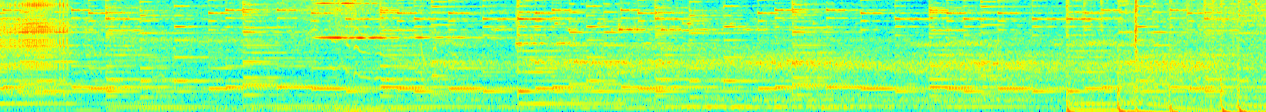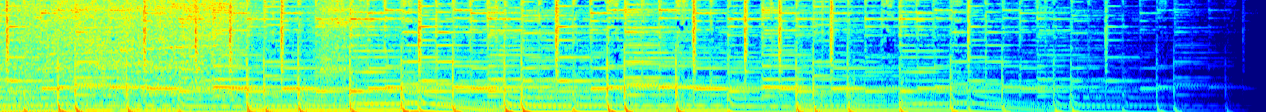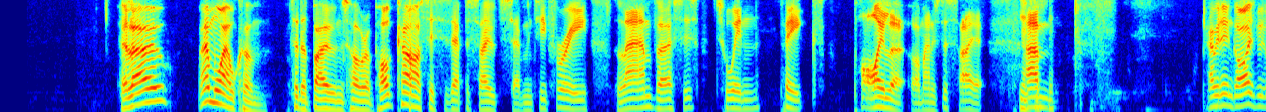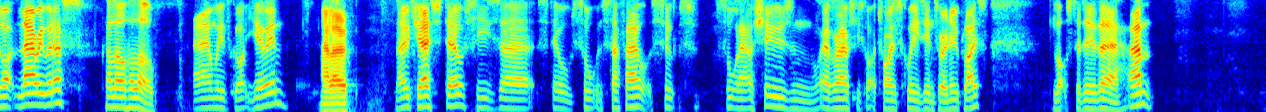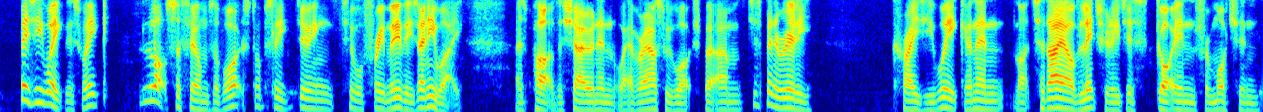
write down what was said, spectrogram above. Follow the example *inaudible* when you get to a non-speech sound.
welcome to the Bones Horror Podcast. This is episode 73 Lamb versus Twin Peaks pilot. I managed to say it. *laughs* Um, how we doing, guys? We've got Larry with us, Hello, hello. and we've got Ewan. Hello. No, Jess still. She's uh, still sorting stuff out, su- sorting out her shoes and whatever else she's got to try and squeeze into her new place. Lots to do there. Um, busy week this week. Lots of films I've watched. Obviously, doing two or three movies anyway as part of the show, and then whatever else we watch. But um, just been a really crazy week. And then like today, I've literally just got in from watching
